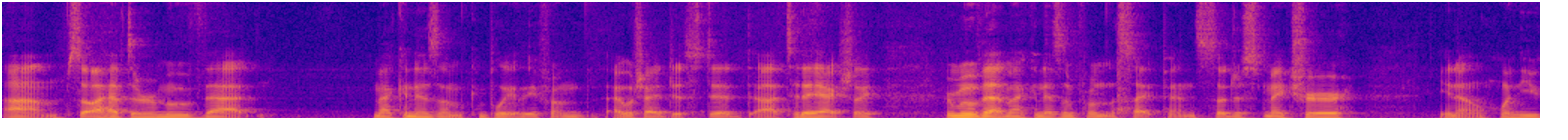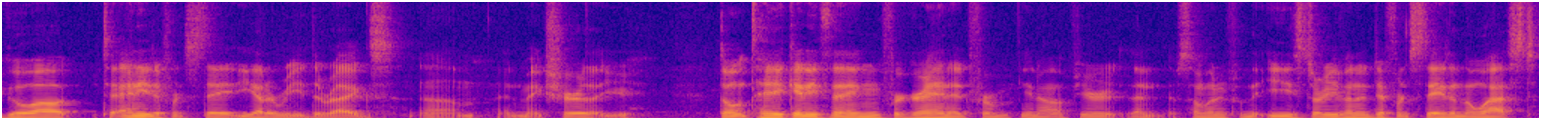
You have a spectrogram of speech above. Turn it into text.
Um, so I have to remove that mechanism completely from which I just did uh, today actually remove that mechanism from the sight pins. So just make sure you know when you go out to any different state you got to read the regs um, and make sure that you don't take anything for granted from you know if you're an- someone from the east or even a different state in the west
